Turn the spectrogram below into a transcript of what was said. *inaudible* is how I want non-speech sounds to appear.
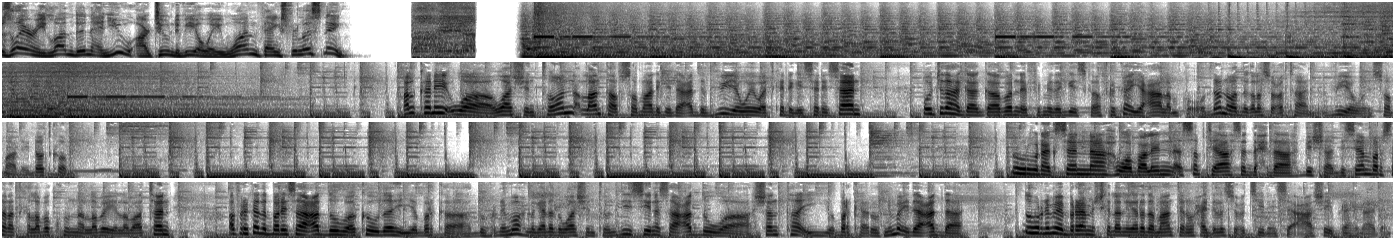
is Larry London, and you are tuned to VOA1. Thanks for listening. halkani waa washington laanta af soomaaliga idaacadda v o a waad ka dhagaysanaysaan mawjadaha gaagaaban efemyada geeska afrika iyo caalamka oo dhan oo aad nagala socotaan v o a somaly com duhur wanaagsan waa maalin sabti ah saddexda bisha disembar sanadka afrikada bari saacaddu waa kowda iyo barka duhurnimo. Magaalada washington d c na saacaddu waa shanta iyo barka aroornimo idaacadda duhurnimo ee barnaamijka dhallinyarada maantana waxaa idinla socodsiinaysaa caashe ibraahim aadan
